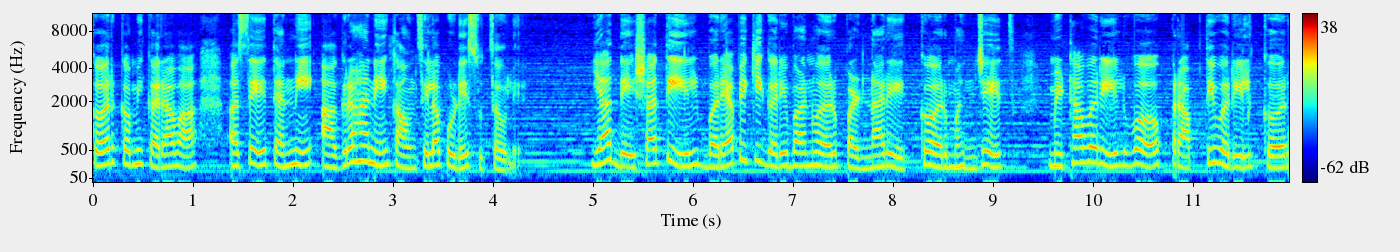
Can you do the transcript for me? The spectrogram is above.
कर कमी करावा असे त्यांनी आग्रहाने काउन्सिलापुढे सुचवले. या देशातील बऱ्यापैकी गरिबांवर पडणारे कर म्हणजेच मिठावरील व प्राप्तीवरील कर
